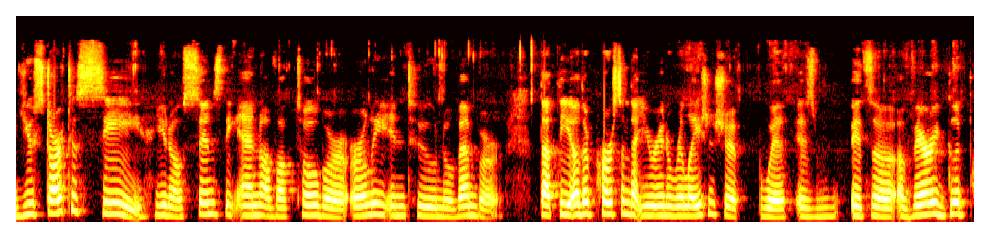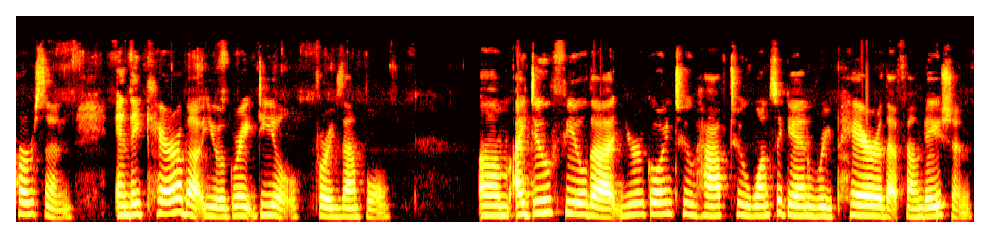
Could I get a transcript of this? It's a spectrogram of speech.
you start to see, you know, since the end of October, early into November, that the other person that you're in a relationship with is it's a, a very good person and they care about you a great deal, for example. Um, I do feel that you're going to have to once again repair that foundation.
